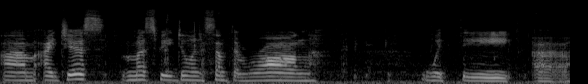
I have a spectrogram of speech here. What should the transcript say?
Um, I just must be doing something wrong with the uh,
